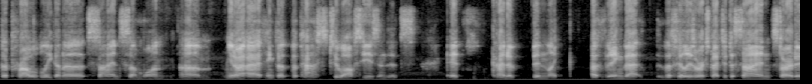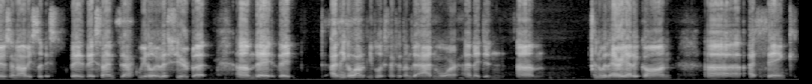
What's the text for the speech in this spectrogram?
they're probably gonna sign someone. Um, you know, I, I think that the past two off seasons, it's it's kind of been like a thing that the Phillies were expected to sign starters, and obviously they they, signed Zack Wheeler this year, but um, they they I think a lot of people expected them to add more, and they didn't. Um, and with Arrieta gone, uh, I think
